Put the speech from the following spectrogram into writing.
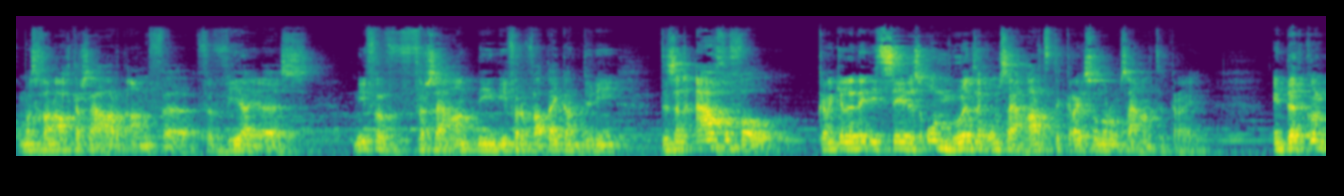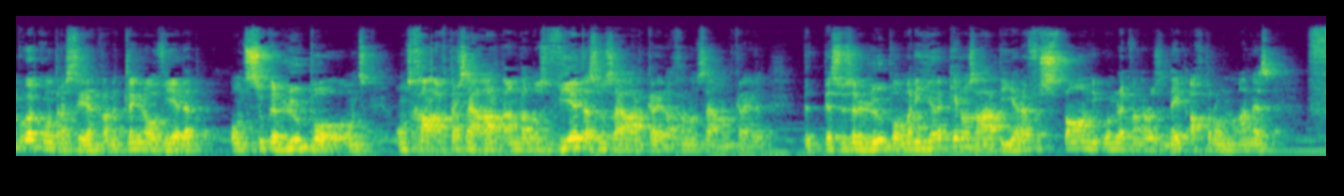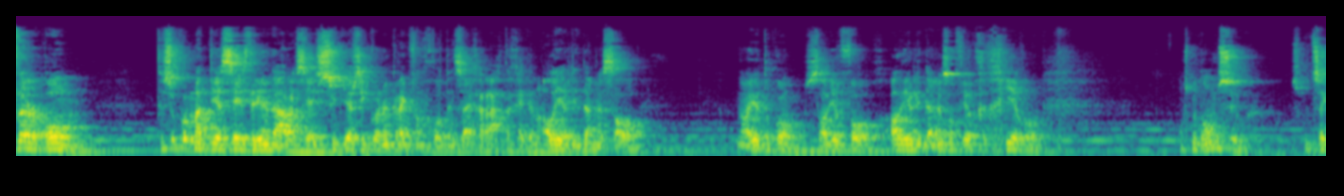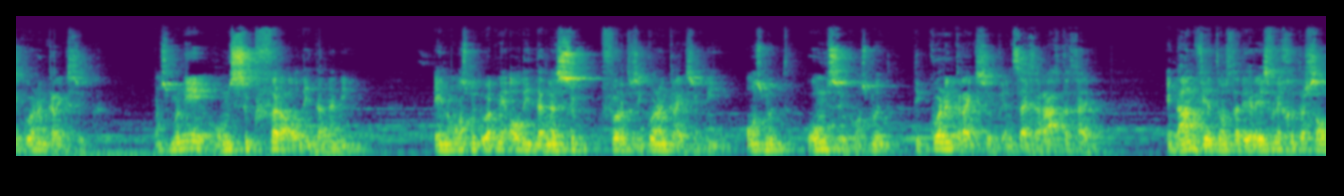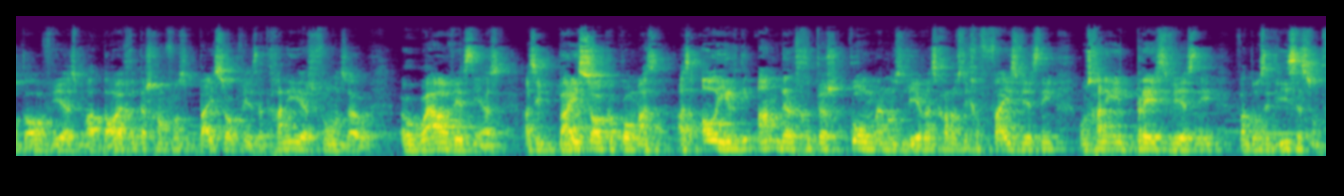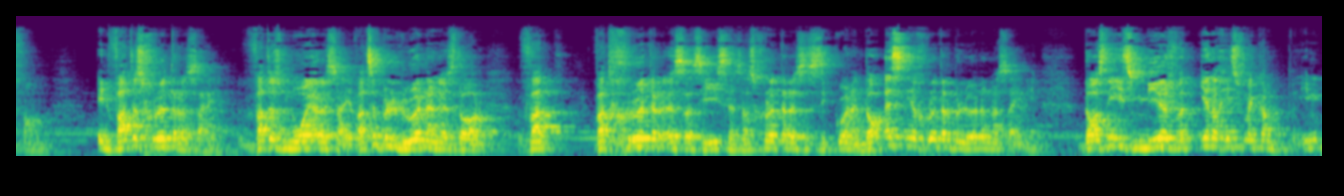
Kom ons gaan agter sy hart aan vir vir wie hy is. Nie vir vir sy hand nie, nie vir wat hy kan doen nie, Dis in elk geval kan ek julle net iets sê, dis onmoontlik om sy hart te kry sonder om sy hand te kry. En dit kon ook kontrasteer want dit klink nou al weer dat ons soek 'n loophole. Ons ons gaan agter sy hart aan want ons weet as ons sy hart kry, dan gaan ons sy hand kry. Dit dit dis soos 'n loophole, maar die Here ken ons hart. Die Here verstaan die oomblik wanneer ons net agter hom aan is vir hom. Dis hoekom Matteus 6:33 sê soek eers die koninkryk van God en sy geregtigheid en al hierdie dinge sal na jou toe kom, sal jou volg. Al hierdie dinge sal vir jou gegee word. Ons moet hom soek. Ons moet sy koninkryk soek. Ons moenie hom soek vir al die dinge nie. En ons moet ook nie al die dinge soek voordat ons die koninkryk soek nie. Ons moet hom soek. Ons moet die koninkryk soek en sy geregtigheid En dan weet ons dat die res van die goeder sal daar wees, maar daai goeders gaan vir ons bysaak wees. Dit gaan nie eers vir ons ou 'n wow wees nie as as die bysake kom as as al hierdie ander goeders kom in ons lewens, gaan ons nie gefees wees nie. Ons gaan nie impressed wees nie want ons het Jesus ontvang. En wat is groter as hy? Wat is mooier as hy? Wat 'n beloning is daar wat wat groter is as Jesus, as groter is as die koning? Daar is nie 'n groter beloning as hy nie. Daar's nie iets meer wat enigiets vir my kan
